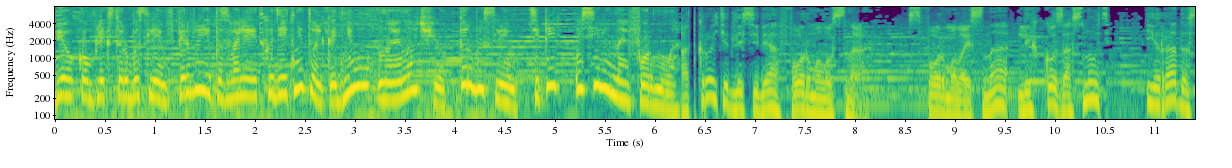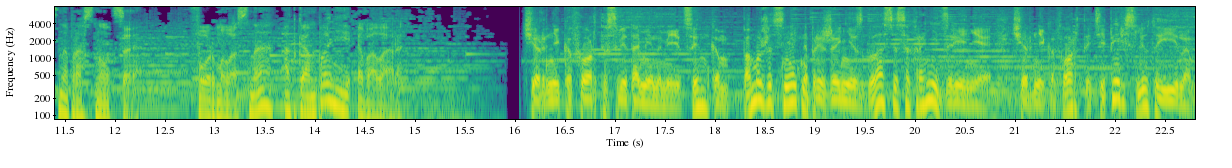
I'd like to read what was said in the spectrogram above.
Биокомплекс Турбослим впервые позволяет худеть не только днем, но и ночью. Турбослим – теперь усиленная формула. Откройте для себя формулу сна. С формулой сна легко заснуть и радостно проснуться. Формула сна от компании «Эвалар». Черника Форте с витаминами и цинком поможет снять напряжение с глаз и сохранить зрение. Черника Форте теперь с лютеином.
